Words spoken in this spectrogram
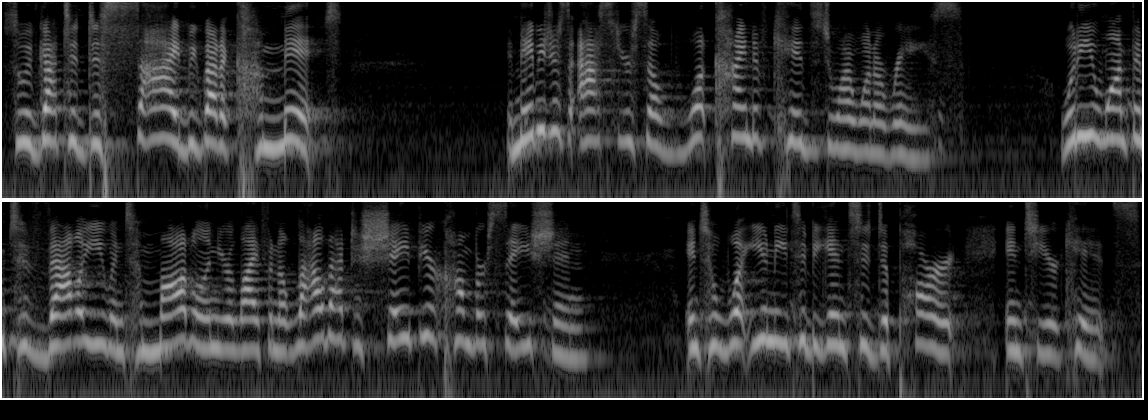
So we've got to decide, we've got to commit. And maybe just ask yourself what kind of kids do I want to raise? What do you want them to value and to model in your life? And allow that to shape your conversation into what you need to begin to depart into your kids.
